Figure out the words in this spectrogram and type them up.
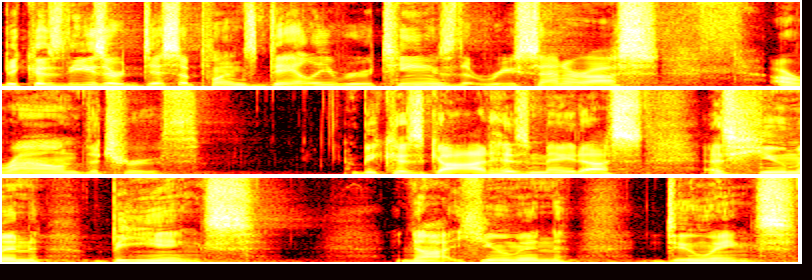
because these are disciplines, daily routines that recenter us around the truth. Because God has made us as human beings, not human doings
